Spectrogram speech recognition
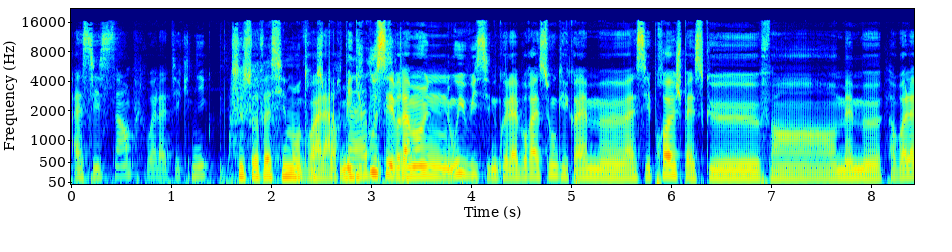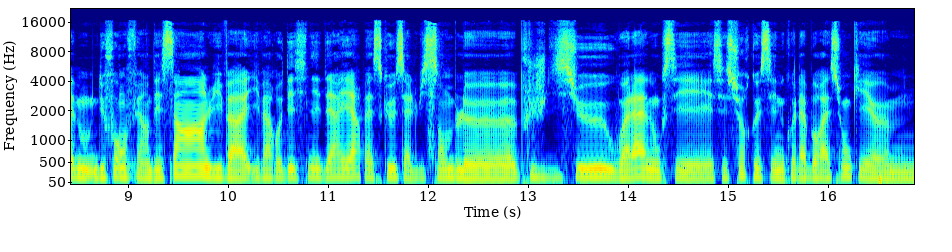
assez simples voilà techniques. Que ce soit facilement transportable mais du coup c'est vraiment une oui oui c'est une collaboration qui est quand même assez proche parce que enfin même enfin voilà des fois on fait un dessin lui il va il va redessiner derrière parce que ça lui semble plus judicieux ou voilà donc c'est sûr que c'est une collaboration qui est, euh,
